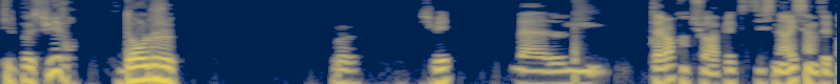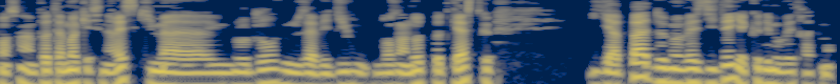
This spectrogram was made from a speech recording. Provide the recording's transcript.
qu'il peut suivre dans le jeu. JB Bah, euh, tout à l'heure, quand tu rappelais que tu étais scénariste, ça me fait penser à un pote à moi qui est scénariste qui m'a, l'autre jour, nous avait dit dans un autre podcast que il n'y a pas de mauvaises idées, il y a que des mauvais traitements.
